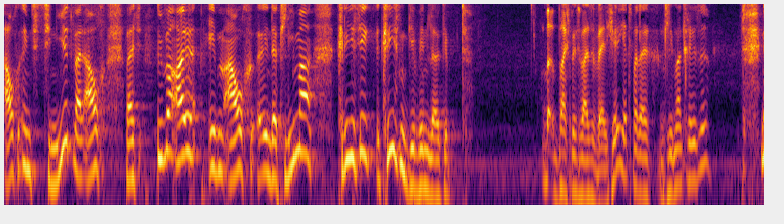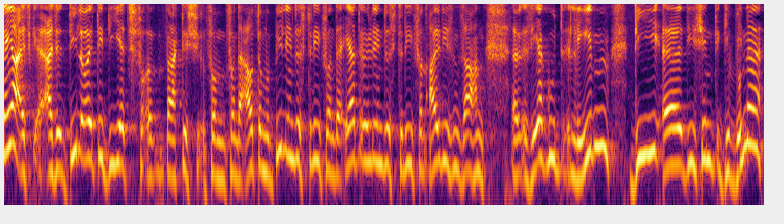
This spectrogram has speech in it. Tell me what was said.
auch inszeniert, weil auch, weil es überall eben auch in der Klimakrise Krisengewinnler gibt. Beispielsweise welche jetzt bei der Klimakrise? Naja, es, also die Leute, die jetzt praktisch vom, von der Automobilindustrie, von der Erdölindustrie, von all diesen Sachen äh, sehr gut leben, die, äh, die sind Gewinner,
